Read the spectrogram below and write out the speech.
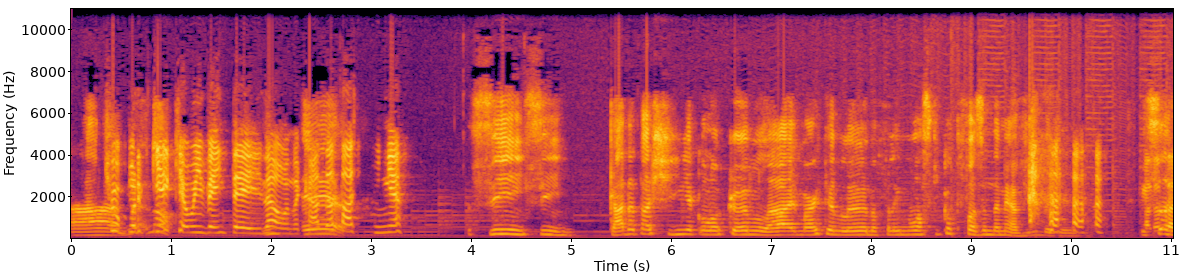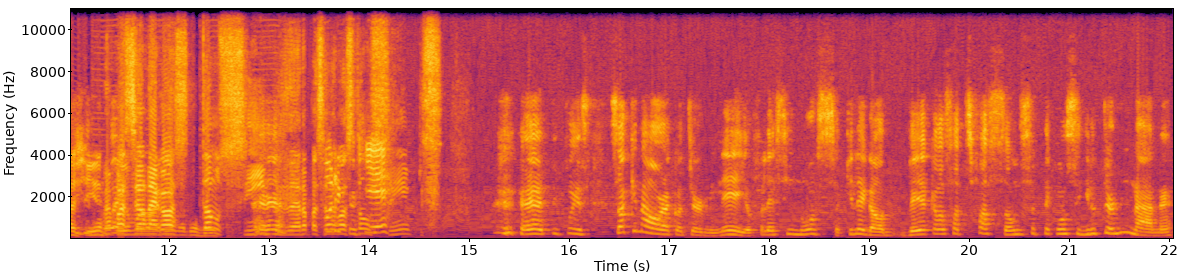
Ah, tipo, por que que eu inventei? Não, cada É. taxinha. Sim, sim. Cada taxinha colocando lá e martelando. Eu falei, nossa, o que, que eu tô fazendo da minha vida, gente? Isso taxinha aqui Era pra ser um negócio tão simples, era pra ser um Por negócio tão quê? simples. É, tipo isso. Só que na hora que eu terminei, eu falei assim, nossa, que legal. Veio aquela satisfação de você ter conseguido terminar, né?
